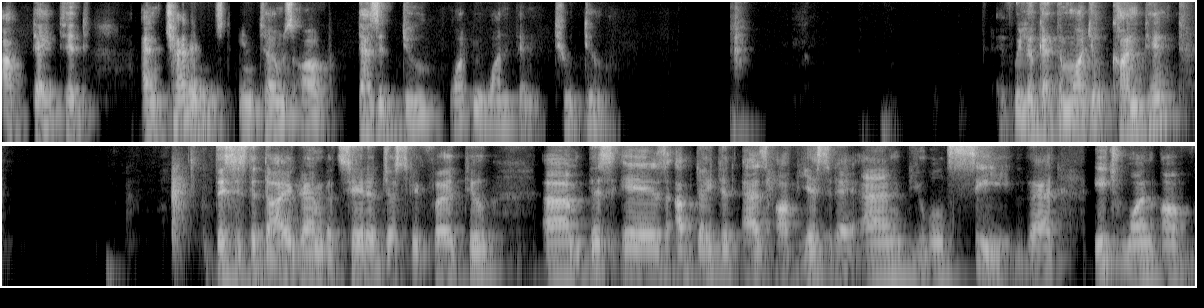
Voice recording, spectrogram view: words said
updated, and challenged in terms of does it do what we want them to do? If we look at the module content, this is the diagram that Sarah just referred to. Um, this is updated as of yesterday, and you will see that each one of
